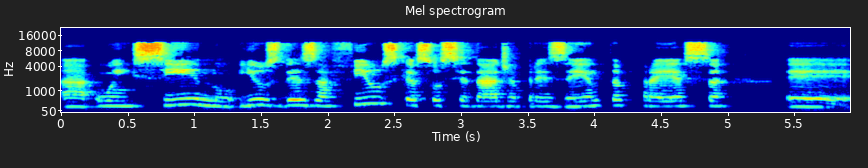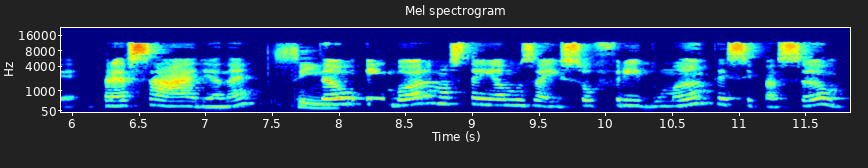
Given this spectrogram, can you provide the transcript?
uh, o ensino e os desafios que a sociedade apresenta para essa é, para essa área, né? Sim. Então, embora nós tenhamos aí sofrido uma antecipação,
